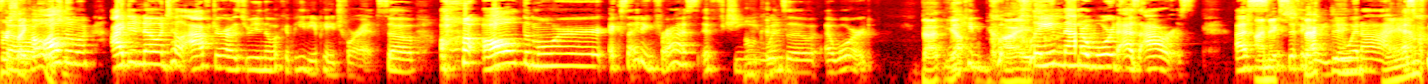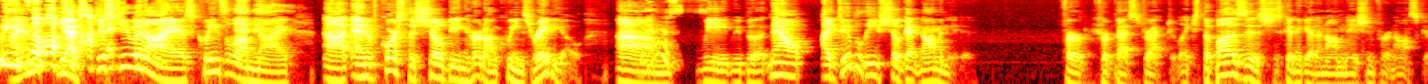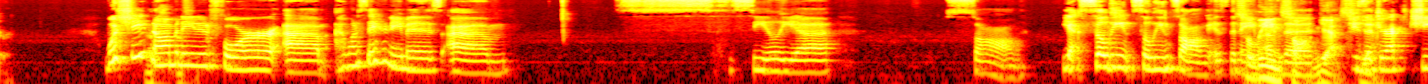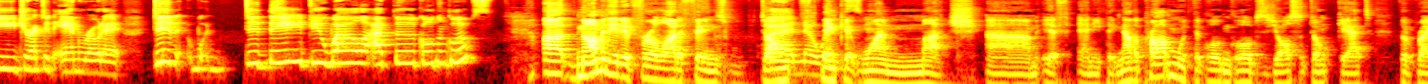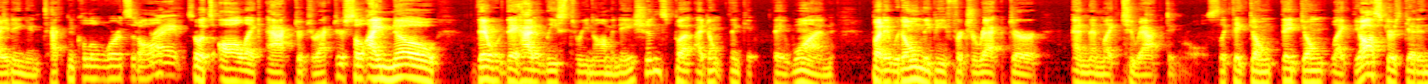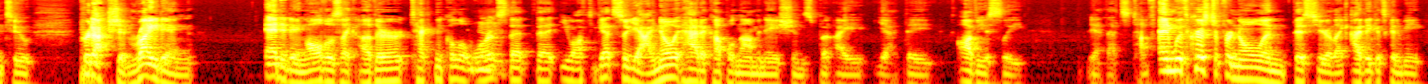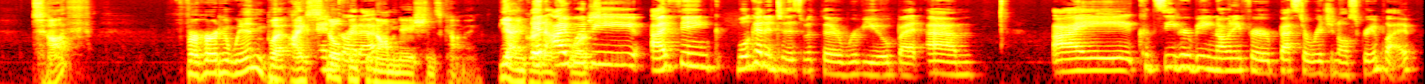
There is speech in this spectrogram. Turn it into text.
For So psychology. All the more, I didn't know until after I was reading the Wikipedia page for it. So all the more exciting for us if she Okay. wins a award. that yeah, we can co- I, claim that award as ours. Us I'm specifically, expecting. you and I, am, as Queen's I am- alumni. Yes, just you and I as Queen's alumni, uh, and of course the show being heard on Queen's Radio. Um, Yes. We we now I do believe she'll get nominated for for best director. Like the buzz is she's going to get a nomination for an Oscar. Was she That's- nominated for? Um, I want to say her name is um, Cecilia Song. Yes, Celine. Celine Song is the name Celine of the. song, yes. She's yeah. a direct. She directed and wrote it. Did did they do well at the Golden Globes? Uh, nominated for a lot of things. Don't Uh, no think it won much, um, if anything. Now the problem with the Golden Globes is you also don't get the writing and technical awards at all. Right. So it's all like actor director. So I know there they had at least three nominations, but I don't think it, they won. But it would only be for director and then like two acting roles. Like they don't they don't like the Oscars get into production, writing, editing, all those like other technical mm-hmm. awards that that you often get. So yeah, I know it had a couple nominations, but I yeah they obviously yeah that's tough. And with Christopher Nolan this year, like I think it's going to be tough for her to win, but I still think the nomination's coming. Yeah, and Greta, and I would be. I think we'll get into this with the review, but um, I could see her being nominated for best original screenplay.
